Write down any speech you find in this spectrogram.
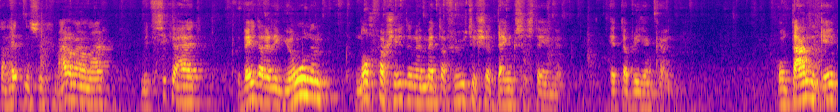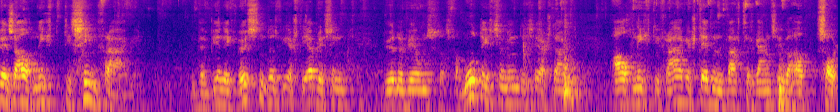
dann hätten sich meiner Meinung nach mit Sicherheit weder Religionen noch verschiedene metaphysische Denksysteme etablieren können. Und dann gäbe es auch nicht die Sinnfrage. Und wenn wir nicht wüssten, dass wir sterblich sind, würden wir uns, das vermute ich zumindest sehr stark, auch nicht die Frage stellen, was das Ganze überhaupt soll.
